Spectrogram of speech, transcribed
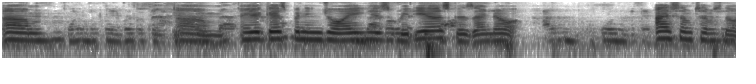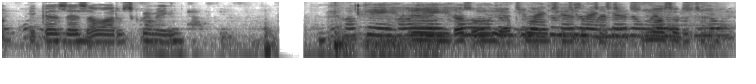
Um, um, have you guys been enjoying his videos? Because I know I sometimes don't because there's a lot of screaming Okay, and that's all he welcome to my uploads channel, most, of the time.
